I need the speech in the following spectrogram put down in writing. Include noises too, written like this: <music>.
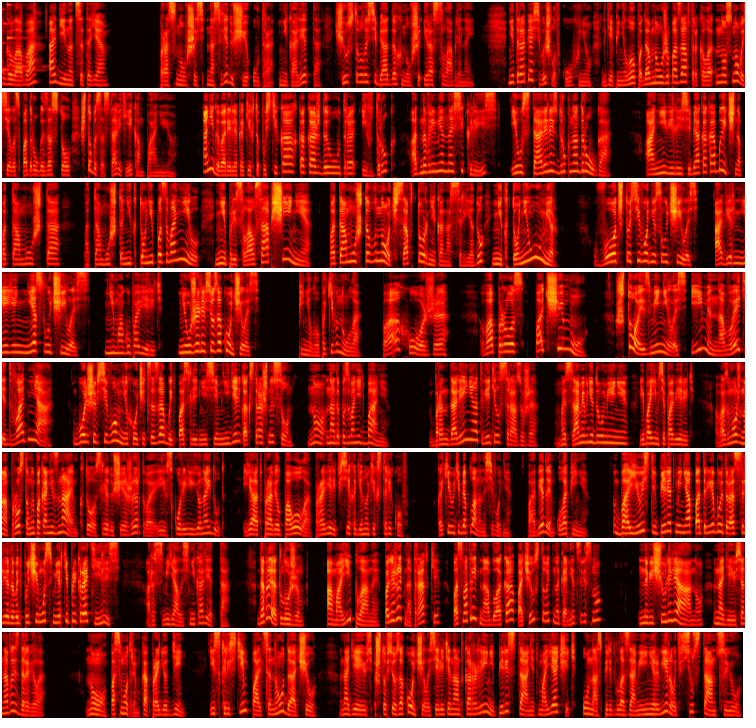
Глава одиннадцатая Проснувшись на следующее утро, Николетта чувствовала себя отдохнувшей и расслабленной. Не торопясь, вышла в кухню, где Пенелопа давно уже позавтракала, но снова села с подругой за стол, чтобы составить ей компанию. Они говорили о каких-то пустяках, как каждое утро, и вдруг одновременно осеклись и уставились друг на друга. Они вели себя как обычно, потому что... потому что никто не позвонил, не прислал сообщение, потому что в ночь со вторника на среду никто не умер. Вот что сегодня случилось, а вернее не случилось. Не могу поверить. Неужели все закончилось? Пенелопа кивнула. Похоже. Вопрос «почему?» Что изменилось именно в эти два дня? Больше всего мне хочется забыть последние семь недель, как страшный сон. Но надо позвонить Бане. Брандолини ответил сразу же. Мы сами в недоумении и боимся поверить. Возможно, просто мы пока не знаем, кто следующая жертва, и вскоре ее найдут. Я отправил Паола проверить всех одиноких стариков. Какие у тебя планы на сегодня? Пообедаем у Лапини? Боюсь, теперь от меня потребуют расследовать, почему смерти прекратились. Рассмеялась Николетта. Давай отложим. А мои планы — полежать на травке, посмотреть на облака, почувствовать, наконец, весну. Навещу Лилиану. Надеюсь, она выздоровела. Ну, посмотрим, как пройдет день. И скрестим пальцы на удачу. Надеюсь, что все закончилось, и лейтенант Карлини перестанет маячить у нас перед глазами и нервировать всю станцию.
